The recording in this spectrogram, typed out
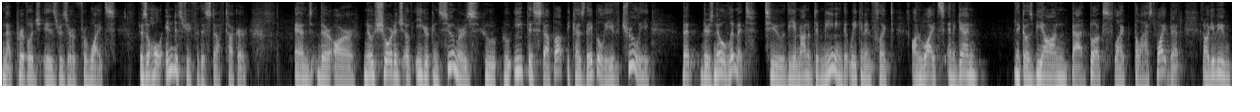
and that privilege is reserved for whites. There's a whole industry for this stuff, Tucker. And there are no shortage of eager consumers who, who eat this stuff up because they believe truly that there's no limit to the amount of demeaning that we can inflict on whites. And again, it goes beyond bad books like The Last White Man. And I'll give you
